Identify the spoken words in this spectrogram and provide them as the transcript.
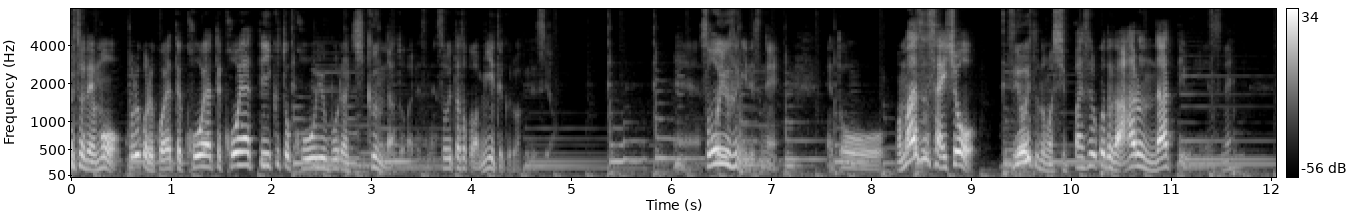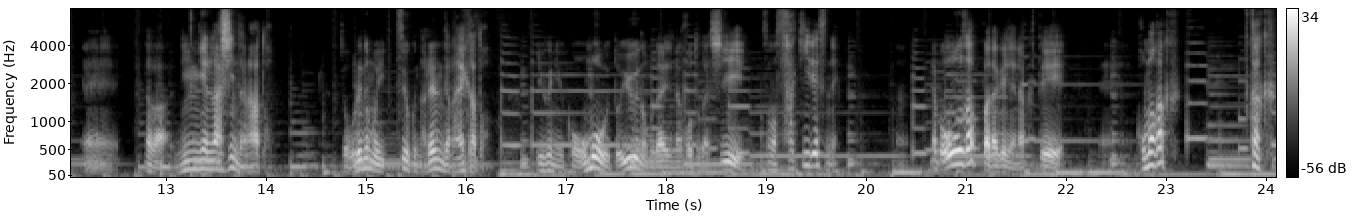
い人でも、これこれこうやってこうやってこうやっていくとこういうボールが効くんだとかですね、そういったところが見えてくるわけですよ。えー、そういうふうにですね、えっと、まず最初、強い人でも失敗することがあるんだっていうふうにですね、えー、だから人間らしいんだなと。じゃ俺でも強くなれるんじゃないかというふうにこう思うというのも大事なことだし、その先ですね。やっぱ大雑把だけじゃなくて、えー、細かく、深く、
